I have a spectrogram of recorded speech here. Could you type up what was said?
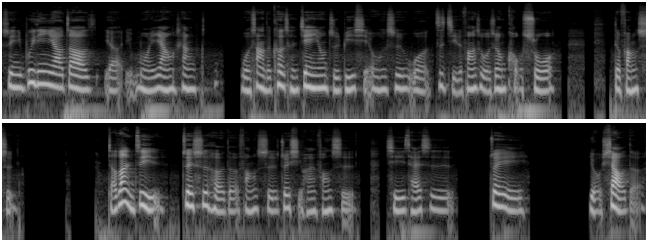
所以你不一定要照要一模一样。像我上的课程建议用纸笔写，或是我自己的方式，我是用口说的方式。找到你自己最适合的方式、最喜欢的方式，其实才是最有效的。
